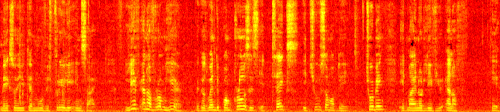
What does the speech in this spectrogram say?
make sure you can move it freely inside. Leave enough room here because when the pump closes, it takes, it chews some of the tubing, it might not leave you enough here.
